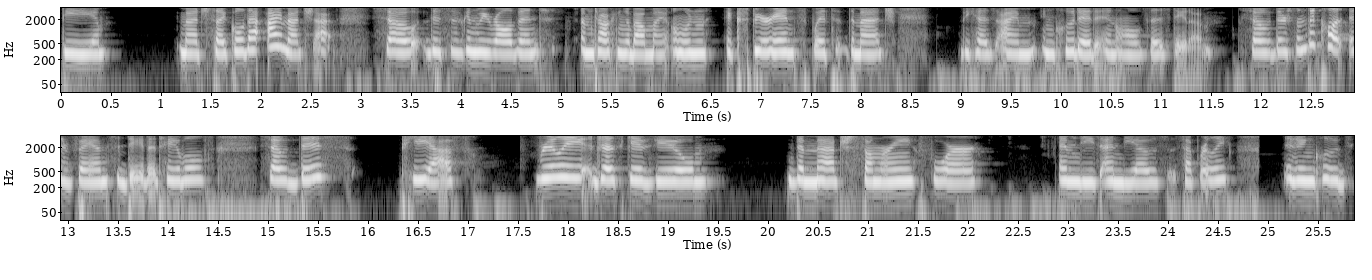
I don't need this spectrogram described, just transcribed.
the match cycle that I matched at. So, this is going to be relevant. I'm talking about my own experience with the match because I'm included in all of this data. So, there's something called advanced data tables. So, this PDF really just gives you the match summary for MDs and DOs separately. It includes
